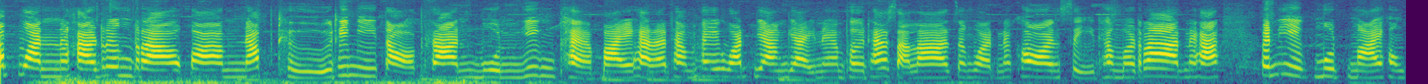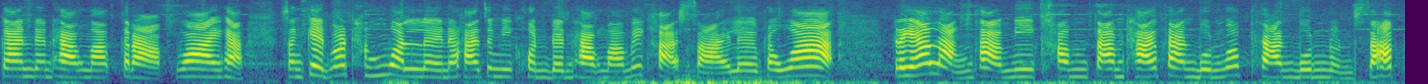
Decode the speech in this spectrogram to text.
นับวันนะคะ เรื่องราวความนับถือที่มีต่อพรานบุญยิ่งแผ่ไปค่ะและทำให้วัดยางใหญ่ในอำเภอท่าสาราจังหวัดนครศรีธรรมราชนะคะ เป็นอีกหมุดหมายของการเดินทางมากราบไหว้ค่ะ สังเกตว่าทั้งวันเลยนะคะ จะมีคนเดินทางมาไม่ขาดสายเลย เพราะว่าระยะหลังค่ะมีคำตามท้ายพรานบุญว่าพรานบุญหนุนทรัพย์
